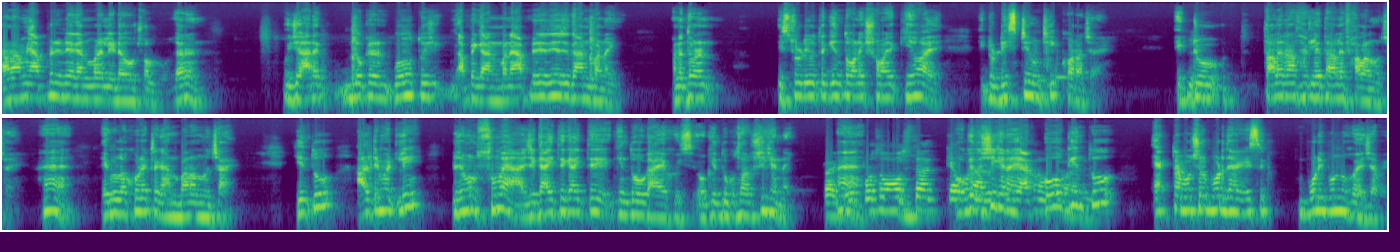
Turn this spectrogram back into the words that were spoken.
আর আমি আপনার নিয়ে গান বানাইলে এটাও চলবো, জানেন? ওই যে আরেক লোকের তুই আপনি গান মানে আপনি নিয়ে গান বানাই মানে ধরেন স্টুডিওতে কিন্তু অনেক সময় কি হয়, একটু ডিস্টিউন ঠিক করা যায়, একটু তালে না থাকলে তালে ফালানো যায় হ্যাঁ? এগুলো করে একটা গান বানানো যায়। কিন্তু আলটিমেটলি যেমন সময় যে গাইতে গাইতে কিন্তু ও গায়ক হয়েছে ও কিন্তু কোথাও শিখে নাই। প্রথম অবস্থা ও কিন্তু শিখে নাই। ও কিন্তু একটা বছর পর দেখা গেছে পরিপূর্ণ হয়ে যাবে।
